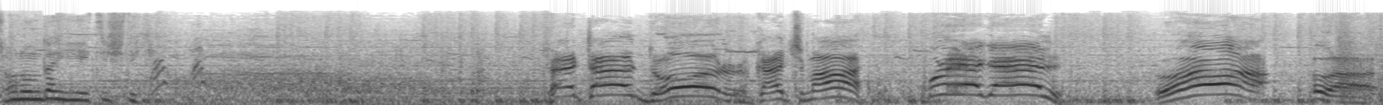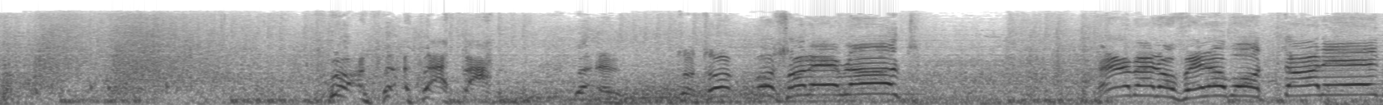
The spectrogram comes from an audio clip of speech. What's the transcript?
Sonunda yetiştik. Tenten dur! Kaçma! Buraya gel! Aa! Aa! Tutuklusun evlat! Hemen o feribottan in!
